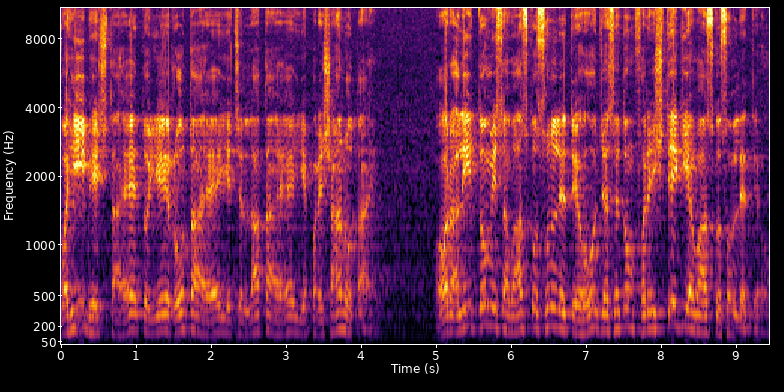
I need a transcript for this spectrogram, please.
وہی بھیجتا ہے تو یہ روتا ہے، یہ چلاتا ہے، یہ پریشان ہوتا ہے۔ اور علی، تم اس آواز کو سن لیتے ہو جیسے تم فرشتے کی آواز کو سن لیتے ہو۔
